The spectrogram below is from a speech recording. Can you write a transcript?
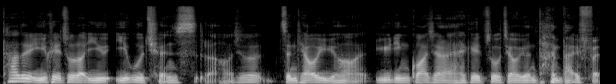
它这个鱼可以做到一一物全死了哈，就说整条鱼哈，鱼鳞刮下来还可以做胶原蛋白粉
